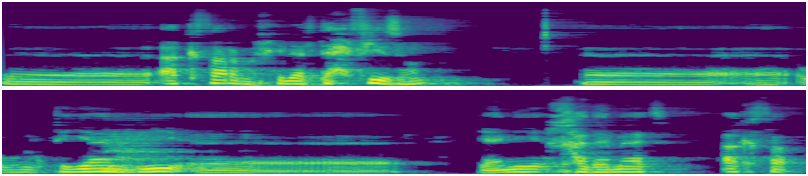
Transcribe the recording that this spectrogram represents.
آه، أكثر من خلال تحفيزهم آه، والقيام ب آه، يعني خدمات أكثر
